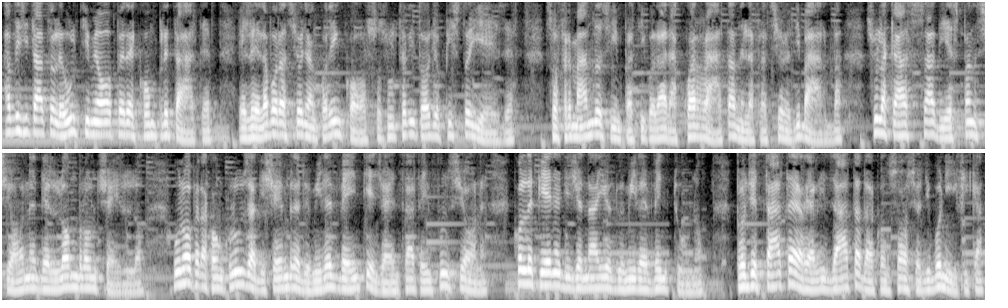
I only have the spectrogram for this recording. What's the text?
ha visitato le ultime opere completate e le lavorazioni ancora in corso sul territorio pistoiese, soffermandosi in particolare a Quarrata, nella frazione di Barba, sulla cassa di espansione dell'Ombroncello, un'opera conclusa a dicembre 2020 e già entrata in funzione con le piene di gennaio 2021, progettata e realizzata dal Consorzio di Bonifica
